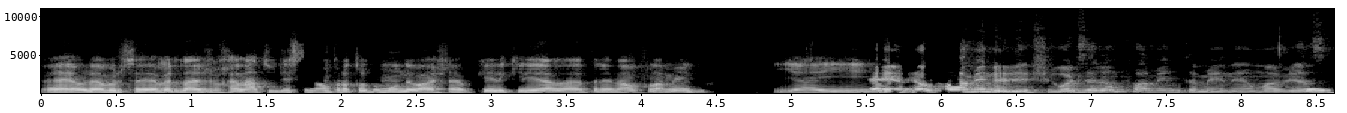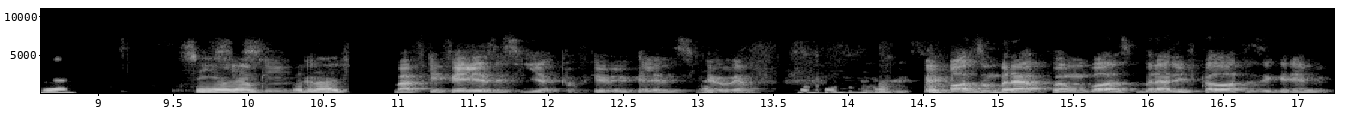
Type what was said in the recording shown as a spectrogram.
É, eu lembro disso aí, é verdade. O Renato disse não para todo mundo, eu acho, né? Porque ele queria treinar o Flamengo. E aí. É, até o Flamengo, ele chegou a dizer não pro Flamengo também, né? Uma vez. É. Sim, eu lembro, sim, verdade. Mas fiquei feliz esse dia, eu fiquei bem feliz esse dia, eu lembro. foi, pós um, foi um boss Brasil de Pelotas e Grêmio.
